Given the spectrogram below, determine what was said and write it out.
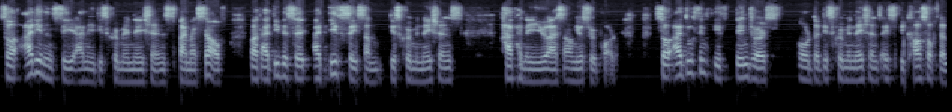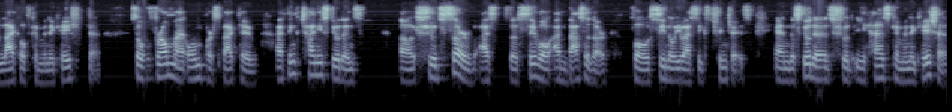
So I didn't see any discriminations by myself, but I did see I did see some discriminations happen in US on news report. So I do think these dangers or the discriminations is because of the lack of communication. So from my own perspective, I think Chinese students Uh, should serve as the civil ambassador for Sino-US exchanges, and the students should enhance communication.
